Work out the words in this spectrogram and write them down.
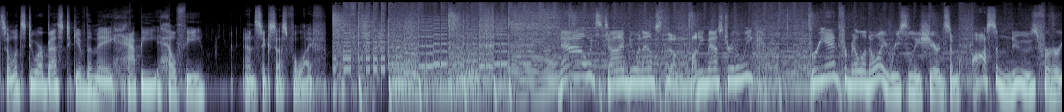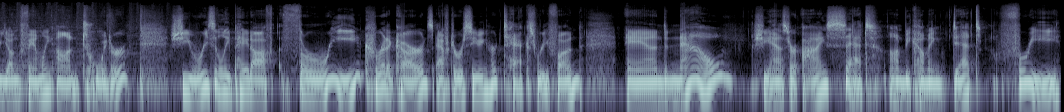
So let's do our best to give them a happy, healthy, and successful life. Now it's time to announce the Money Master of the Week. Brienne from Illinois recently shared some awesome news for her young family on Twitter. She recently paid off three credit cards after receiving her tax refund, and now she has her eyes set on becoming debt free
